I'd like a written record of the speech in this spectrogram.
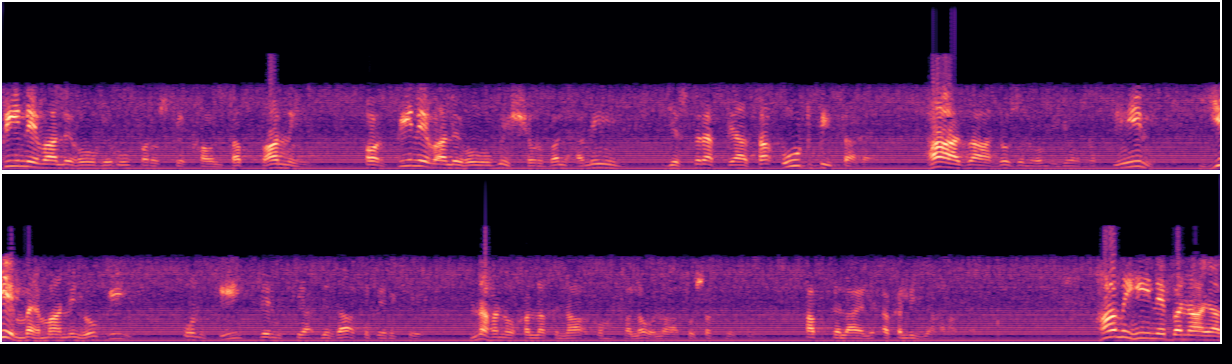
پینے والے ہو گے اوپر اس کے کھول تھا پانی۔ اور پینے والے ہو گے شربل حمیم جس طرح پیاسا اونٹ پیتا ہے۔ یوم الدین۔ یہ مہمانی ہوگی۔ ان کی دن کیا جزا کے دن کے نہ خلق نہ فلولا تو اب دلائل اکلی ہم ہی نے بنایا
